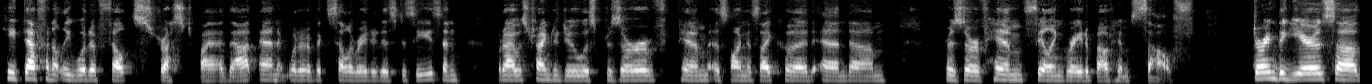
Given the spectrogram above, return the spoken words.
he definitely would have felt stressed by that and it would have accelerated his disease. And what i was trying to do was preserve him as long as i could and um, preserve him feeling great about himself. During the years uh,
